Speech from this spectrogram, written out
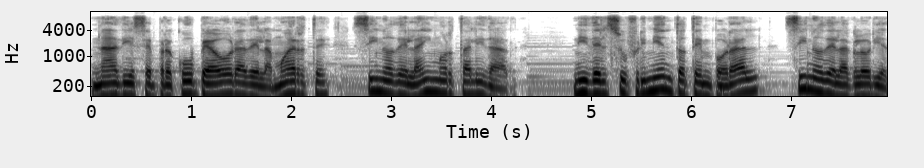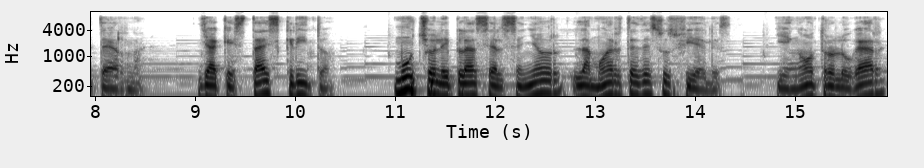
Nadie se preocupe ahora de la muerte, sino de la inmortalidad, ni del sufrimiento temporal, sino de la gloria eterna, ya que está escrito, mucho le place al Señor la muerte de sus fieles. Y en otro lugar,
